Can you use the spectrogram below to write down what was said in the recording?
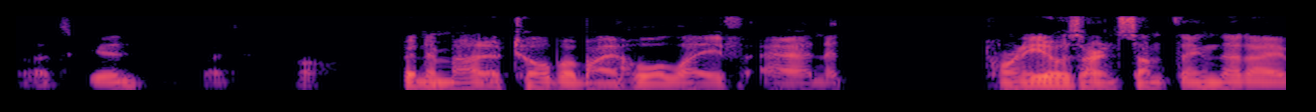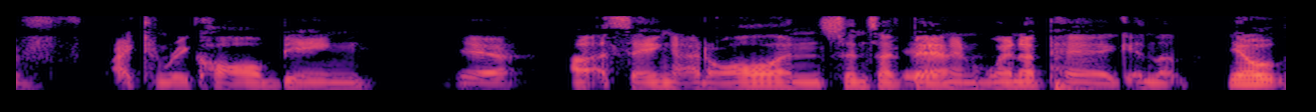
so that's good. But well, Been in Manitoba my whole life, and it, tornadoes aren't something that I've I can recall being yeah, a thing at all. And since I've been Yeah. in Winnipeg, and the you know,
